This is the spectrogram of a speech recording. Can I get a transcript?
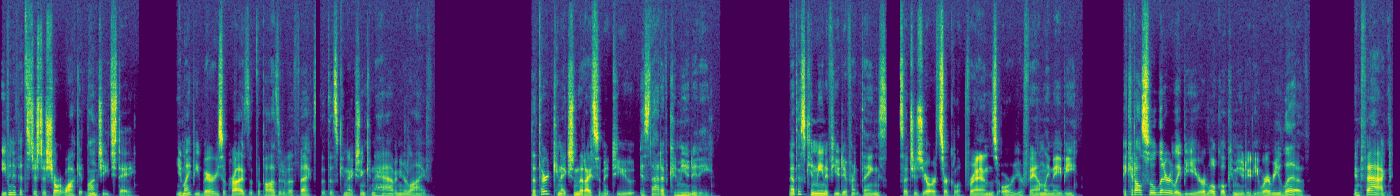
even if it's just a short walk at lunch each day. You might be very surprised at the positive effects that this connection can have in your life. The third connection that I submit to you is that of community. Now, this can mean a few different things, such as your circle of friends or your family, maybe. It could also literally be your local community wherever you live. In fact,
